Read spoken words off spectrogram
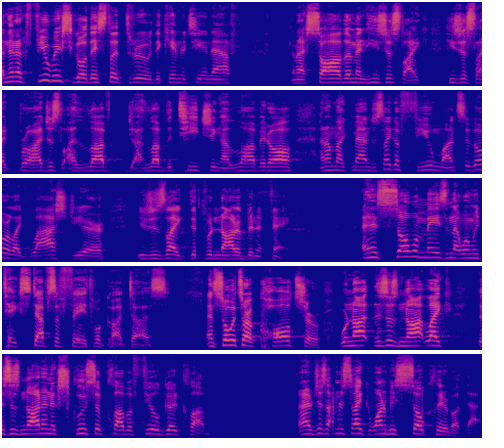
And then a few weeks ago, they slid through. They came to TNF, and I saw them, and he's just like, he's just like, bro, I just, I love, I love the teaching. I love it all. And I'm like, man, just like a few months ago or like last year, you're just like, this would not have been a thing. And it's so amazing that when we take steps of faith, what God does. And so it's our culture. We're not, this is not like, this is not an exclusive club, a feel good club. And I'm just, I'm just like, want to be so clear about that.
